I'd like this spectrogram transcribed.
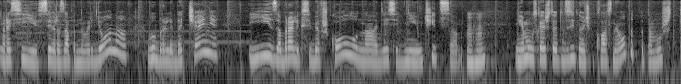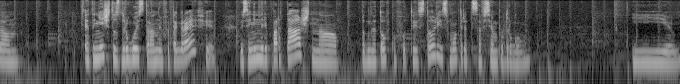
России, с северо-западного региона, выбрали датчане и забрали к себе в школу на 10 дней учиться. Мгм. Я могу сказать, что это действительно очень классный опыт, потому что это нечто с другой стороны фотографии. То есть они на репортаж, на подготовку фотоистории смотрят совсем по-другому. И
